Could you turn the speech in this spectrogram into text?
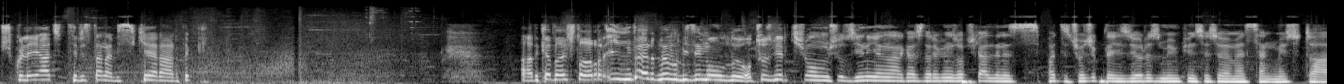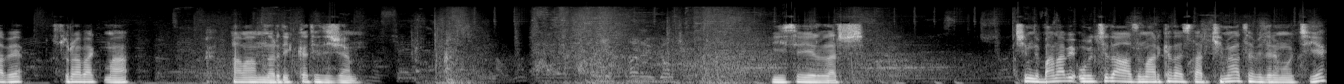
Şu kuleyi aç Tristan'a bir siker artık. Arkadaşlar Infernal bizim oldu. 31 kişi olmuşuz. Yeni gelen arkadaşlar hepiniz hoş geldiniz. Hadi çocukla izliyoruz. Mümkünse sövmezsen Mesut abi. Kusura bakma. Tamamdır dikkat edeceğim. İyi seyirler. Şimdi bana bir ulti lazım arkadaşlar. Kime atabilirim ultiyi?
